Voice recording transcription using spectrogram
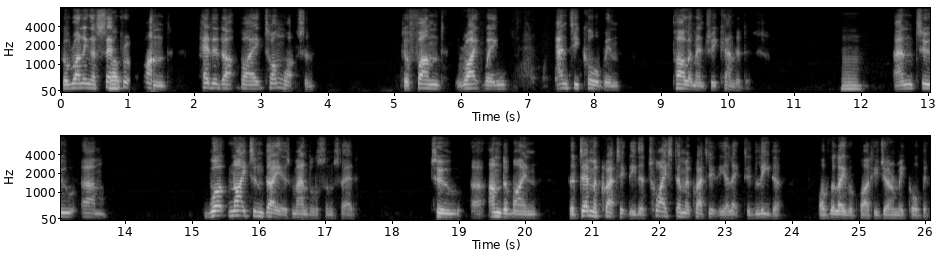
for running a separate well, fund headed up by Tom Watson to fund right wing, anti Corbyn parliamentary candidates mm. and to um, work night and day, as Mandelson said, to uh, undermine the democratically, the twice democratically elected leader of the Labour Party, Jeremy Corbyn.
